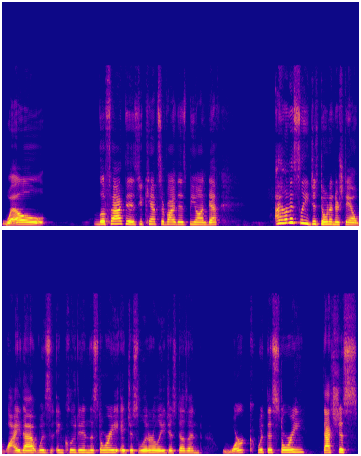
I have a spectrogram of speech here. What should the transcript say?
well the fact is you can't survive this beyond death. I honestly just don't understand why that was included in the story. It just literally just doesn't work with this story. That's just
